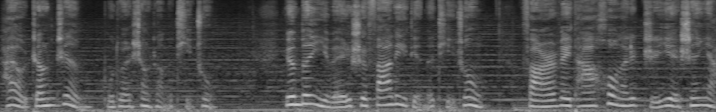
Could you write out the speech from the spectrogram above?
还有张震不断上涨的体重。原本以为是发力点的体重，反而为他后来的职业生涯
